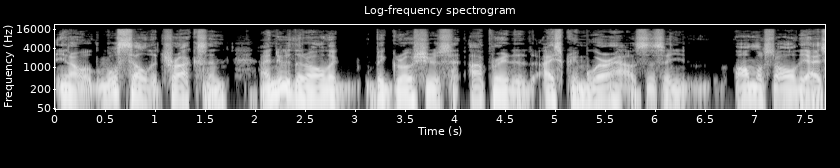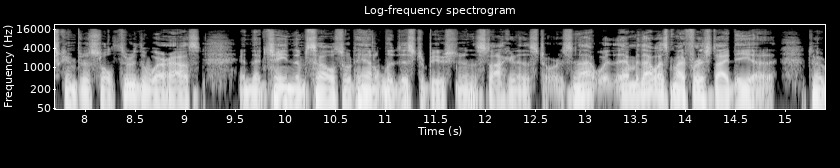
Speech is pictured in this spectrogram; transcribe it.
you know, we'll sell the trucks. And I knew that all the big grocers operated ice cream warehouses. And almost all the ice cream were sold through the warehouse, and the chain themselves would handle the distribution and the stocking of the stores. And that was, I mean, that was my first idea to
